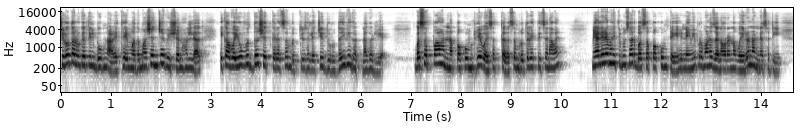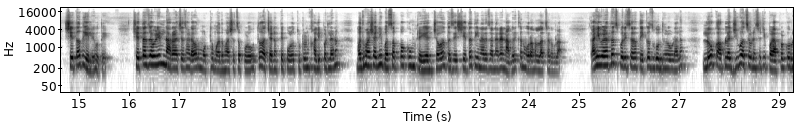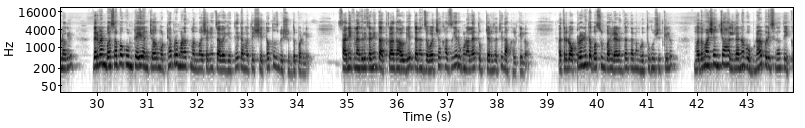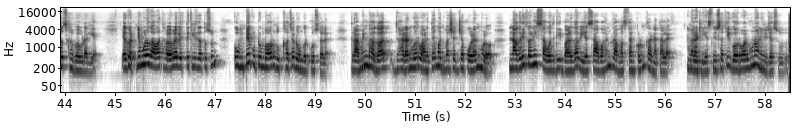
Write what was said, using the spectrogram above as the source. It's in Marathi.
शिरो तालुक्यातील बुबनाळ येथे मधमाशांच्या भीषण हल्ल्यात एका वयोवृद्ध शेतकऱ्याचा मृत्यू झाल्याची दुर्दैवी घटना घडली आहे. बसप्पा अण्णाप्पा कुमठे वय सत्तर असं मृत व्यक्तीचे नाव आहे. मिळालेल्या माहितीनुसार बसप्पा कुमठे हे नेहमीप्रमाणे जनावरांना वैरण आणण्यासाठी शेतात गेले होते. शेताजवळील नारळाच्या झाडावर मोठं मधमाशाचं पोळं होतं. अचानक ते पोळं तुटून खाली पडल्यानं मधमाशांनी बसप्पा कुमठे यांच्यावर तसेच शेतात येणाऱ्या जाणाऱ्या नागरिकांवर हल्ला चढवला. काही वेळातच परिसरात एकच गोंधळ उडाला. लोक आपला जीव वाचवण्यासाठी पळापळ करू लागले. दरम्यान बसापा कुमठे यांच्यावर मोठ्या प्रमाणात मधमाशांनी चावे घेतले त्यामुळे ते शेतातच बेशुद्ध पडले. स्थानिक नागरिकांनी तात्काळ धाव घेत त्यांना जवळच्या खासगी रुग्णालयात उपचारासाठी दाखल केलं. मात्र डॉक्टरांनी तपासून पाहिल्यानंतर त्यांना मृत घोषित केलं. मधमाशांच्या हल्ल्यानं बुबनाळ परिसरात एकच खळबळ उडाली आहे. या घटनेमुळे गावात हळहळ व्यक्त केली जात असून कुमठे कुटुंबावर दुःखाचा डोंगर कोसळला आहे ग्रामीण भागात झाडांवर वाढत्या मधमाशांच्या पोळ्यांमुळं नागरिकांनी सावधगिरी बाळगावी असं आवाहन ग्रामस्थांकडून करण्यात आलं आहे मराठी एस न्यूजसाठी गौरवाडहून अनिल जासूद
